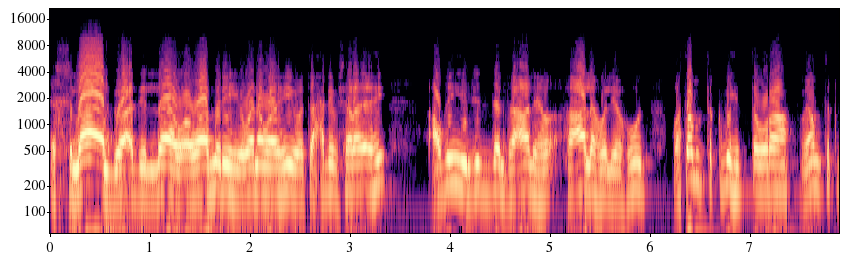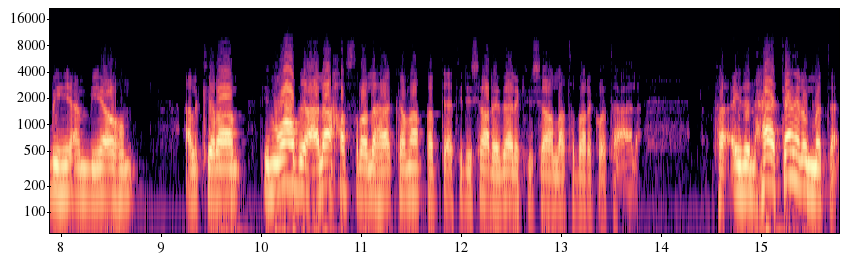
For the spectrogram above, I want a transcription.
إخلال بوعد الله وأوامره ونواهيه وتحريف شرائعه. عظيم جدا فعله, فعله اليهود وتنطق به التوراة وينطق به أنبياؤهم الكرام في مواضع لا حصر لها كما قد تأتي الإشارة ذلك إن شاء الله تبارك وتعالى. فإذا هاتان الأمتان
